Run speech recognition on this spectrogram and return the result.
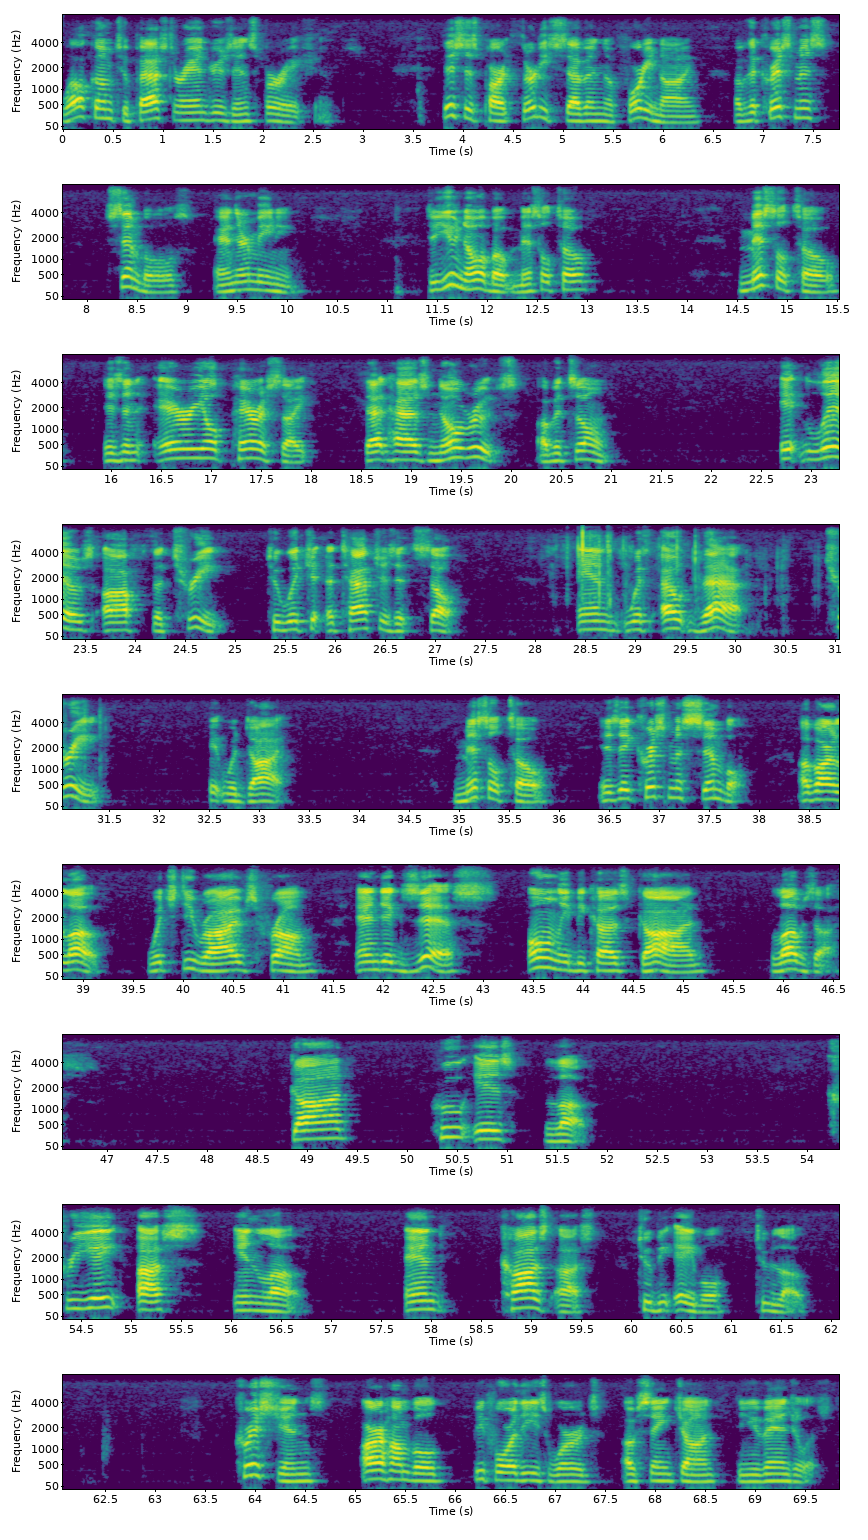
Welcome to Pastor Andrew's Inspirations. This is part 37 of 49 of the Christmas symbols and their meanings. Do you know about mistletoe? Mistletoe is an aerial parasite that has no roots of its own. It lives off the tree to which it attaches itself. And without that tree, it would die. Mistletoe is a Christmas symbol of our love, which derives from and exists only because God loves us. God, who is love, create us in love and caused us to be able to love. Christians are humbled before these words of St. John the Evangelist.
